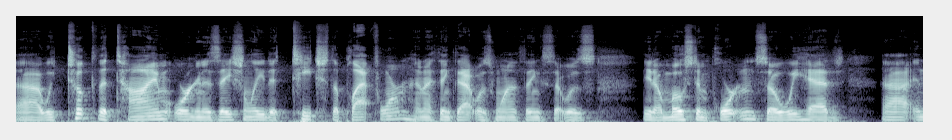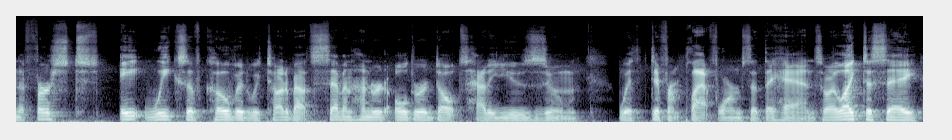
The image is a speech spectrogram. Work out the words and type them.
Uh, we took the time organizationally to teach the platform, and I think that was one of the things that was, you know, most important. So we had uh, in the first eight weeks of COVID, we taught about 700 older adults how to use Zoom with different platforms that they had. So I like to say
